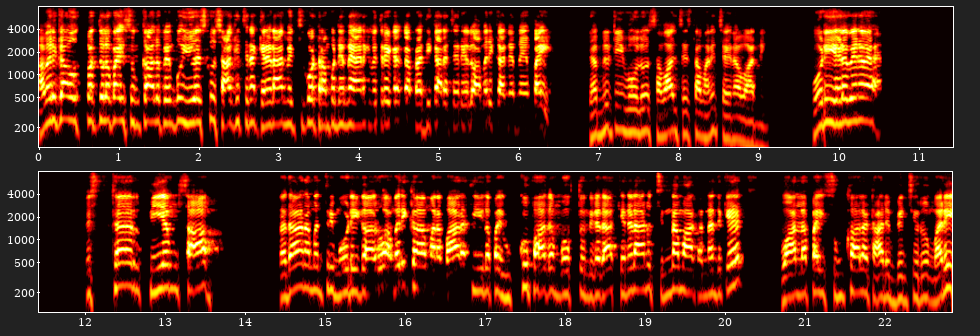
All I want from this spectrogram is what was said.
అమెరికా ఉత్పత్తులపై సుంకాలు పెంపు యుఎస్కు షాక్ కెనడా మెక్సికో ట్రంప్ నిర్ణయానికి వ్యతిరేకంగా ప్రతీకార చర్యలు అమెరికా నిర్ణయంపై డబ్ల్యూటీఓలో సవాల్ చేస్తామని చైనా వార్నింగ్. మోడీ ఎడవేనవే మిస్టర్ పిఎం సాబ్ ప్రధానమంత్రి మోడీ గారు అమెరికా మన భారతీయులపై ఉక్కు పాదం మోపుతుంది కదా కెనడాను చిన్న మాట అన్నందుకే వాళ్ళపై సుంకాల టారిఫ్ పెంచారు మరి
